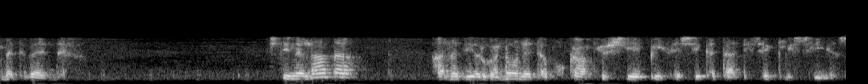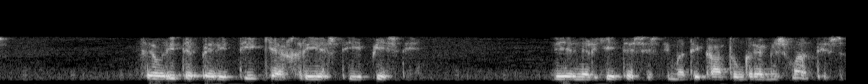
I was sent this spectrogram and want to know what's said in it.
Μετβέντεφ. Στην Ελλάδα αναδιοργανώνεται από κάποιους η επίθεση κατά της Εκκλησίας θεωρείται περιττή και αχρίαστη η πίστη. Διενεργείται συστηματικά τον κρέμισμά της.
